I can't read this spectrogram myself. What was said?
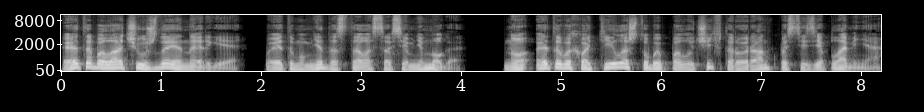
это была чуждая энергия, поэтому мне досталось совсем немного. Но этого хватило, чтобы получить второй ранг по стезе пламени.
